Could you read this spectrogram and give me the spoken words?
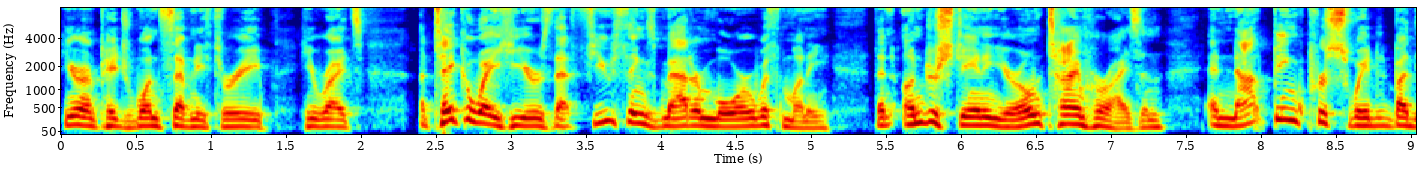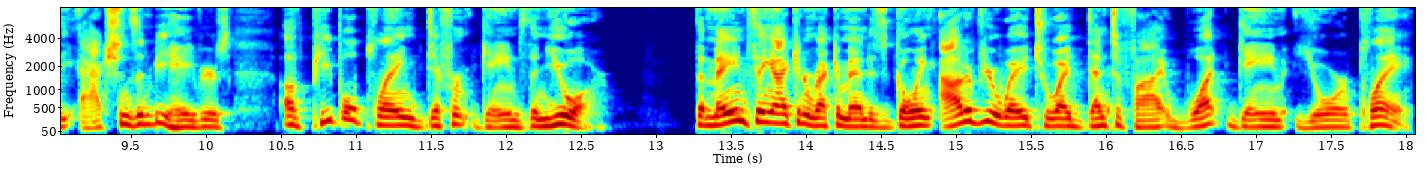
here on page 173, he writes, a takeaway here is that few things matter more with money than understanding your own time horizon and not being persuaded by the actions and behaviors of people playing different games than you are. The main thing I can recommend is going out of your way to identify what game you're playing.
